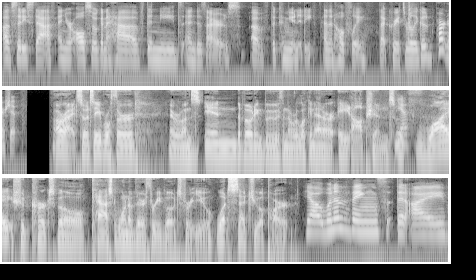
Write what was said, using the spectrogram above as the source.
of city staff and you're also going to have the needs and desires of the community. And then hopefully that creates a really good partnership. All right, so it's April 3rd. Everyone's in the voting booth, and then we're looking at our eight options. Yes. Why should Kirksville cast one of their three votes for you? What sets you apart? Yeah, one of the things that I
